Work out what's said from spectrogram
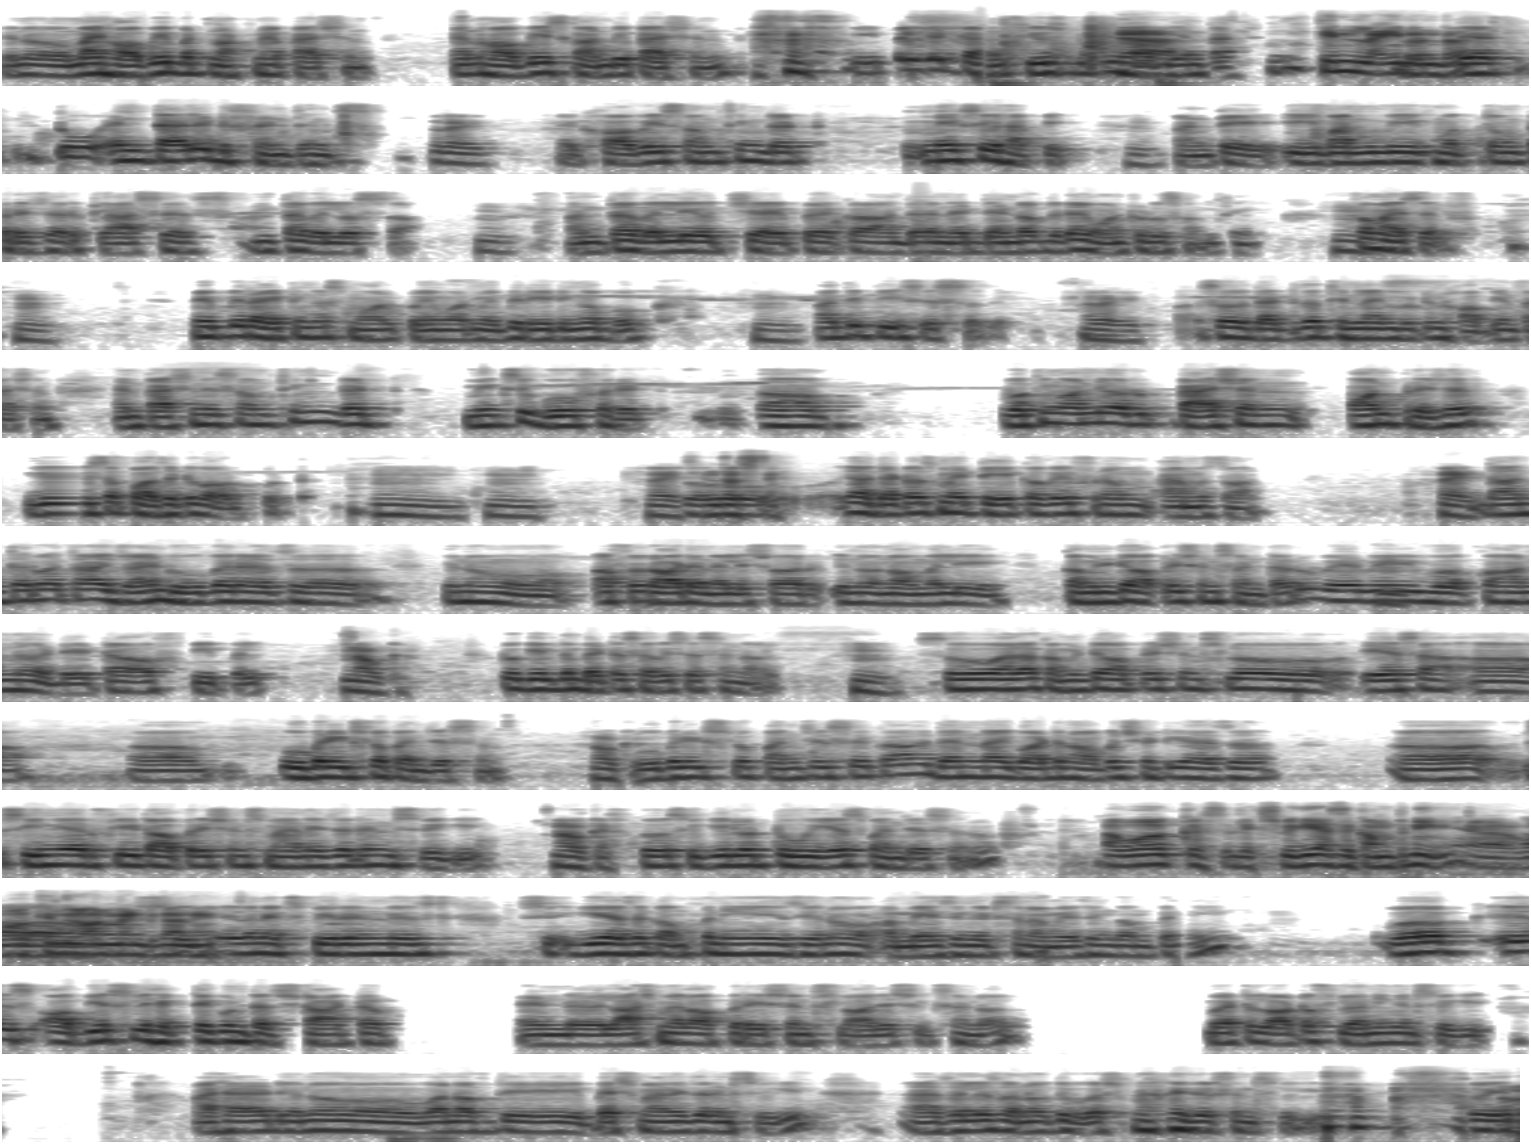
you know my hobby but not my passion and hobbies can be passion people get confuse between. Hobby and passion thin line ఉందా they are two entirely different things right is something that makes you happy Hmm. అంటే ఈ one week మొత్తం pressure classes అంతా వెళ్ళొస్తా Hmm. అంతా వెళ్ళి వచ్చి అయిపోయాక then at the end of the day I want to do something. For my self maybe writing a small poem or maybe reading a book hmm. are the pieces right. So that is the thin line between hobby and passion. And passion is something that makes you go for it. Uh, working on your passion on pressure gives a positive output. Hmm, hmm. right so, interesting. yeah that was my takeaway from amazon. Right. Then tarvata i joined uber as a you know a fraud analyst or you know normally community operations center where we work on uh, data of people. ఓకే to give them better services and all. So అలా community ఆపరేషన్స్లో ఏసా Uber ఈట్స్లో పనిచేస్తాను Uber ఈట్స్లో పనిచేసాక then I got an opportunity as a senior fleet operations manager in Swiggy okay so స్విగ్గీలో two years పనిచేస్తాను. ఆ work like Swiggy as a company work environment కానీ is Swiggy as a company is, you know, amazing. It's an amazing company. Work is obviously hectic on startup and uh, last mile operations, logistics, and all. But a lot of learning in Swiggy. I had, you know, one of the best manager in Swiggy, as well as one of the worst managers in Swiggy. so okay.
